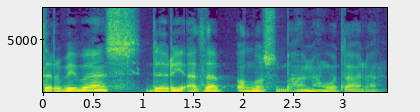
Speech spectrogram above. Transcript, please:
terbebas dari azab Allah Subhanahu wa taala.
